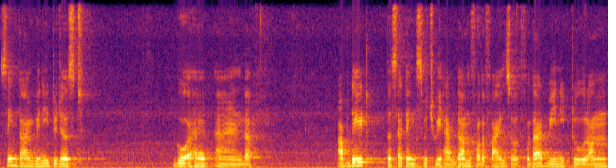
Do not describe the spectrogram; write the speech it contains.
Same time we need to just go ahead and update the settings which we have done for the file. So for that we need to run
